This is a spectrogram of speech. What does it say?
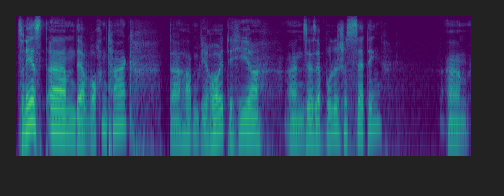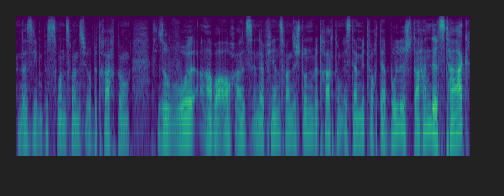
zunächst ähm, der Wochentag. Da haben wir heute hier ein sehr, sehr bullisches Setting ähm, in der 7 bis 22 Uhr Betrachtung, sowohl aber auch als in der 24-Stunden-Betrachtung ist der Mittwoch der bullischste Handelstag.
